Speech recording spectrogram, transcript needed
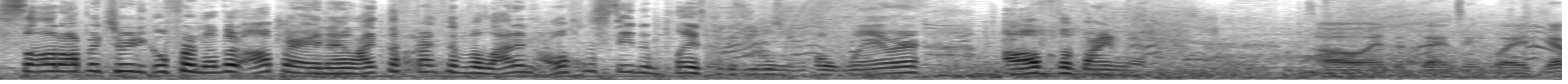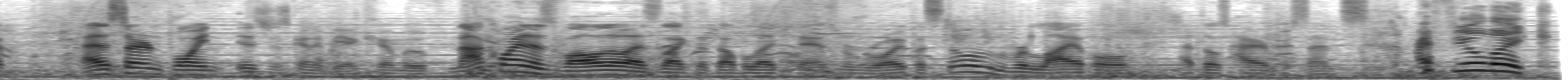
solid opportunity to go for another up air. And I like the fact that Vuhladdin also stayed in place because he was aware of the Vine Whip. Oh, and the Dancing Blade. Yep. At a certain point, it's just going to be a kill move. Not quite as volatile as like the double-edged dance from Roy, but still reliable at those higher percents. I feel like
